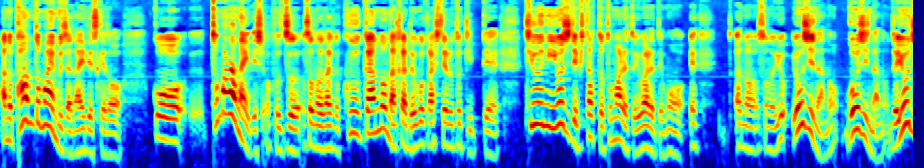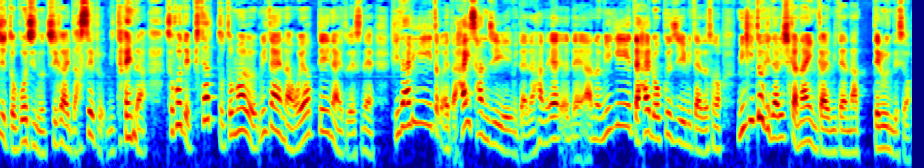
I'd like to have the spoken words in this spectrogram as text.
あの、パントマイムじゃないですけど、こう、止まらないでしょ、普通。そのなんか空間の中で動かしてる時って、急に4時でピタッと止まれと言われても、え、あの、その 4, 時なの ?5 時なの？じゃあ4時と5時の違い出せるみたいな、そこでピタッと止まるみたいなのをやっていないとですね、左とか言ったら、はい3時みたいな、で、あの、右ってはい6時みたいな、その、右と左しかないんかいみたいになってるんですよ。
